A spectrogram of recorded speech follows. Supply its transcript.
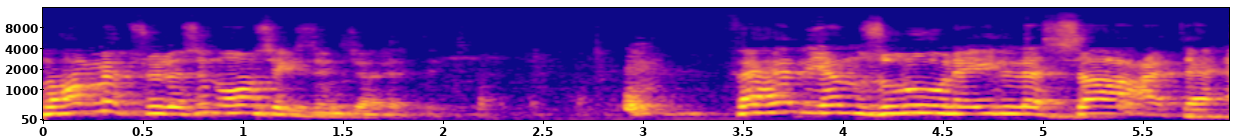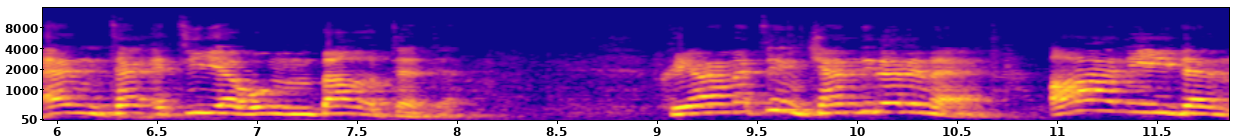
Muhammed suresinin 18. ayeti. Fehel yanzurune illa saate en te'tiyehum bagtete. Kıyametin kendilerine aniden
